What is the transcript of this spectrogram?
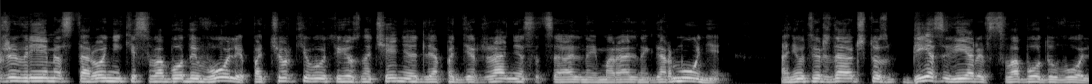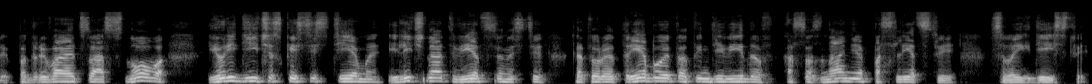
же время сторонники свободы воли подчеркивают ее значение для поддержания социальной и моральной гармонии. Они утверждают, что без веры в свободу воли подрывается основа юридической системы и личной ответственности, которая требует от индивидов осознания последствий своих действий.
